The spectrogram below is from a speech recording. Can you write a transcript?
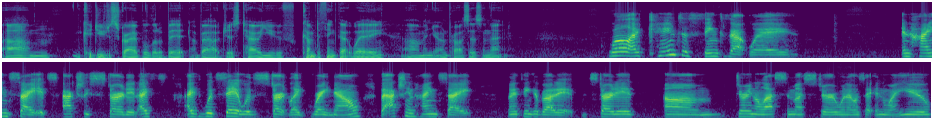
Um, could you describe a little bit about just how you've come to think that way um, and your own process in that? Well, I came to think that way. In hindsight, it's actually started. I I would say it would start like right now, but actually in hindsight, when I think about it, it started um, during the last semester when I was at NYU,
